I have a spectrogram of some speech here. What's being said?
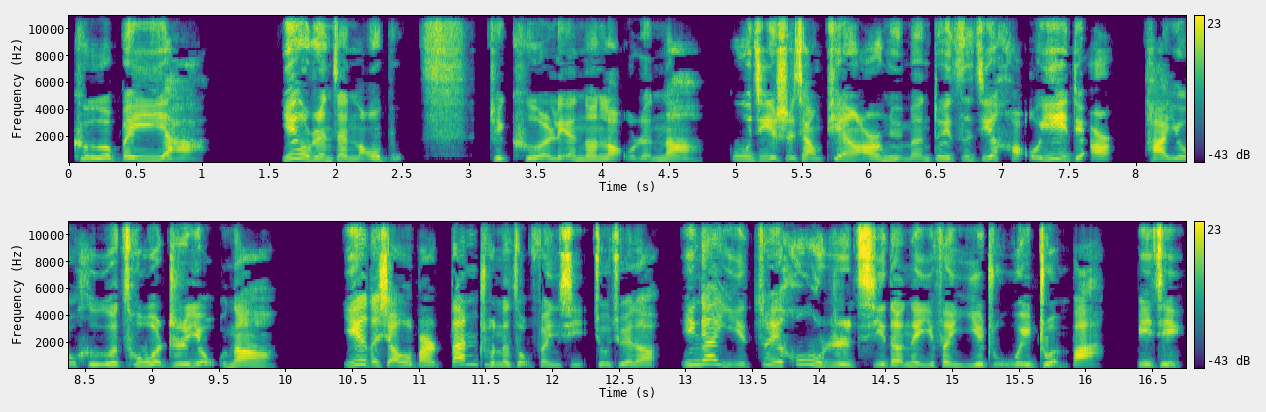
可悲呀。也有人在脑补。这可怜的老人呐，估计是想骗儿女们对自己好一点儿，他有何错之有呢？也有的小伙伴单纯的走分析，就觉得应该以最后日期的那一份遗嘱为准吧，毕竟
